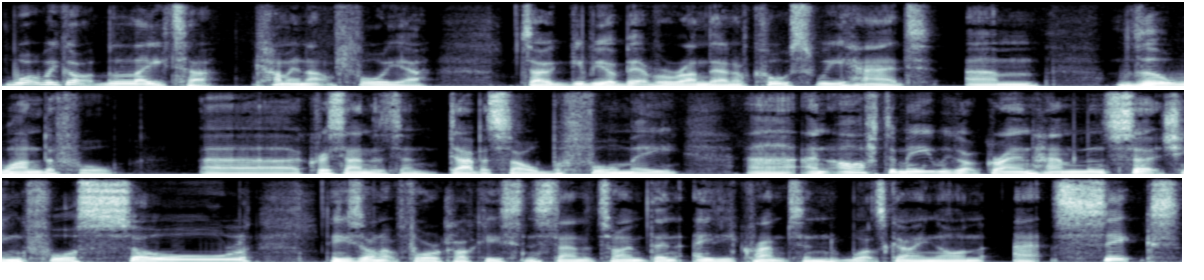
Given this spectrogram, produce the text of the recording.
what we got later coming up for you. So I'll give you a bit of a rundown. Of course, we had um, the wonderful uh, Chris Anderton, Dab of Soul before me. Uh, and after me, we got Graham Hamlin searching for soul. He's on at four o'clock Eastern Standard Time. Then Adi Crampton, what's going on at six.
